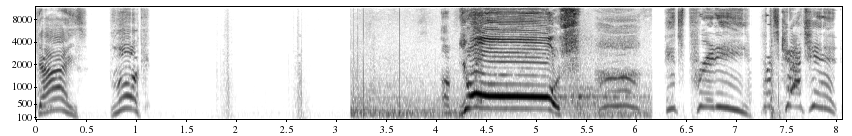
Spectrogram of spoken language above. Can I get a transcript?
Guys, look! A Yosh! it's pretty! Let's catch it!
